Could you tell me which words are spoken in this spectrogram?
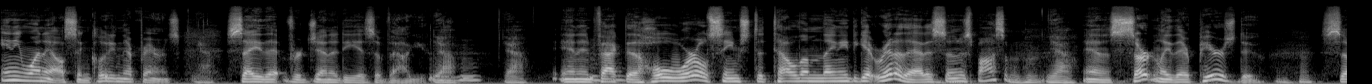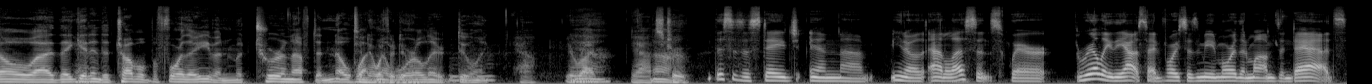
anyone else, including their parents, yeah. say that virginity is a value. Yeah. Mm-hmm. Yeah. And in mm-hmm. fact, the whole world seems to tell them they need to get rid of that as soon as possible. Mm-hmm. Yeah. And certainly their peers do. Mm-hmm. So uh, they yeah. get into trouble before they're even mature enough to know to what know in what the world doing. they're doing. Yeah, you're yeah. right. Yeah, it's uh. true. This is a stage in, um, you know, adolescence where really the outside voices mean more than moms and dads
